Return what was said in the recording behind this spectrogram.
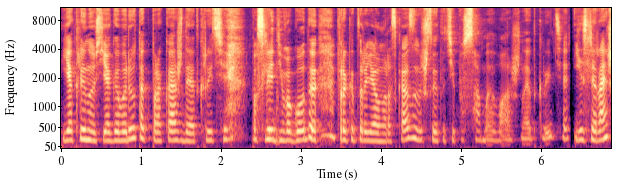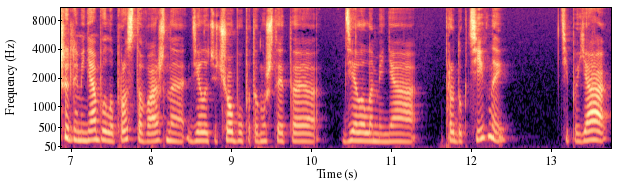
Я клянусь, я говорю так про каждое открытие последнего года, про которое я вам рассказываю, что это типа самое важное открытие. Если раньше для меня было просто важно делать учебу, потому что это делало меня продуктивной, типа я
